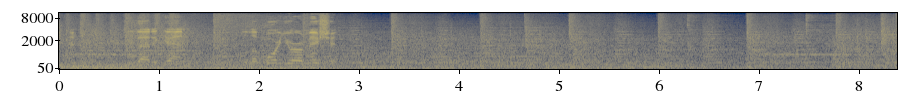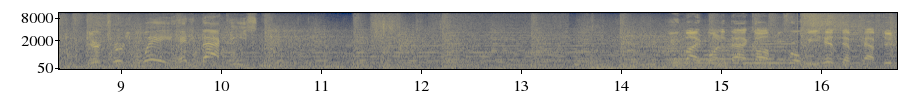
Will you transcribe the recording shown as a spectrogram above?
Captain. Do that again. We'll abort your mission. They're turning away, heading back east. You might want to back off before we hit them, Captain.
